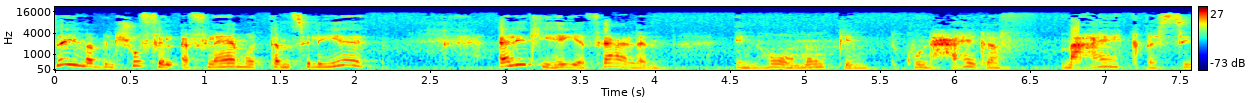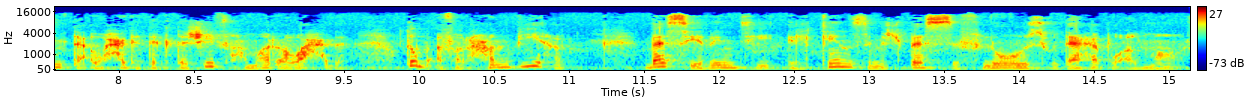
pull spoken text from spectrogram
زي ما بنشوف في الأفلام والتمثيليات. قالت لي هي فعلا إن هو ممكن تكون حاجة معاك بس انت أو حاجة تكتشفها مرة واحدة وتبقى فرحان بيها. بس يا بنتي الكنز مش بس فلوس وذهب وألماس.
